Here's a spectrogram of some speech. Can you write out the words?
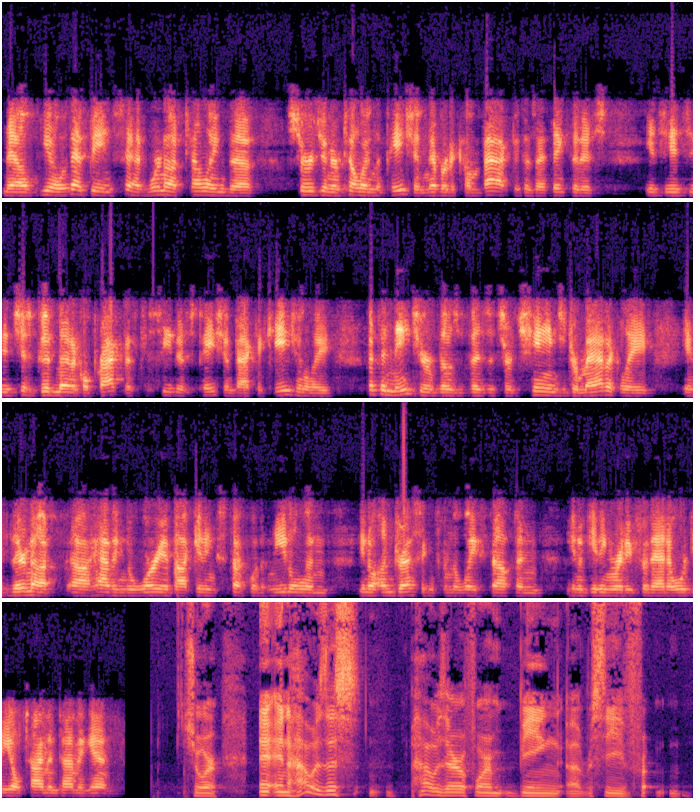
Now, you know, with that being said, we're not telling the surgeon or telling the patient never to come back because I think that it's it's it's it's just good medical practice to see this patient back occasionally. But the nature of those visits are changed dramatically if they're not uh, having to worry about getting stuck with a needle and you know, undressing from the waist up and, you know, getting ready for that ordeal time and time again. Sure. And, how is this, how is Aeroform being uh, received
